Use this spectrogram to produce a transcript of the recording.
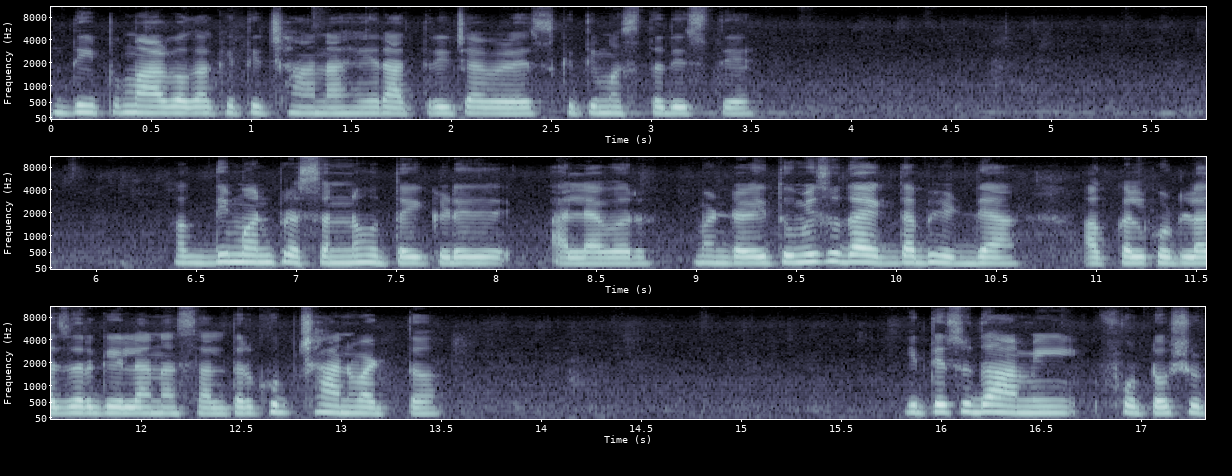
दीपमाळ बघा किती छान आहे रात्रीच्या वेळेस किती मस्त दिसते. अगदी मन प्रसन्न होतं इकडे आल्यावर. मंडळी तुम्ही सुद्धा एकदा भेट द्या. अक्कलकोटला जर गेला नसाल तर खूप छान वाटतं. इथे सुद्धा आम्ही फोटोशूट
